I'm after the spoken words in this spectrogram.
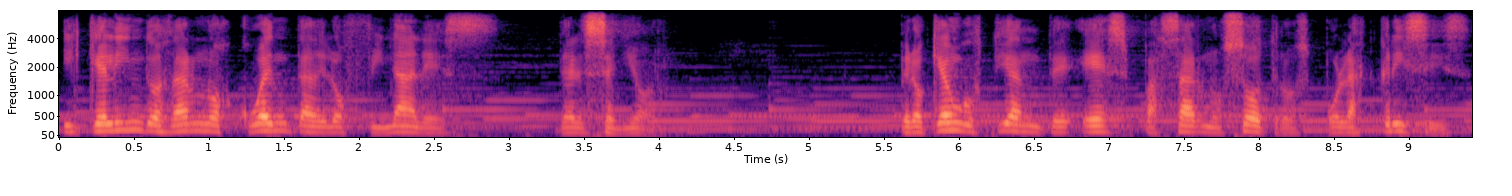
y qué lindo es darnos cuenta de los finales del Señor. Pero qué angustiante es pasar nosotros por las crisis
